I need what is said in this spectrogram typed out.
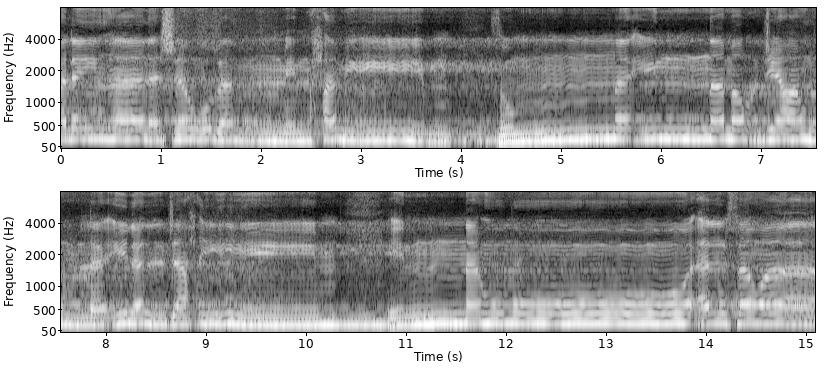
عليها لشوبا من حميم. ثم إن مرجعهم لإلى الجحيم. إنهم ألفوا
